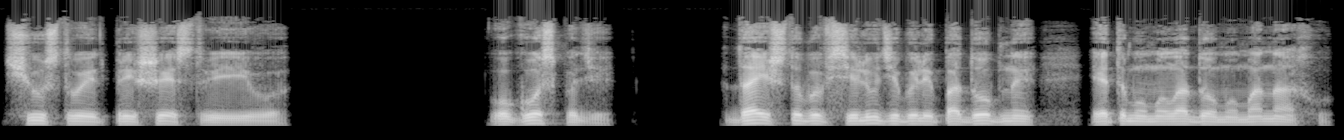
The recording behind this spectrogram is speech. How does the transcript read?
чувствует пришествие Его. О Господи, Дай, чтобы все люди были подобны этому молодому монаху.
